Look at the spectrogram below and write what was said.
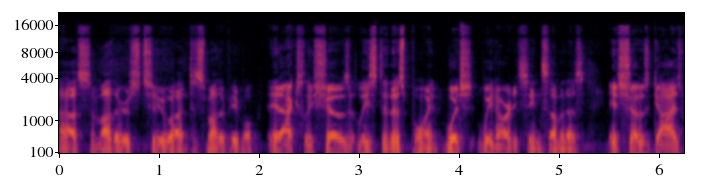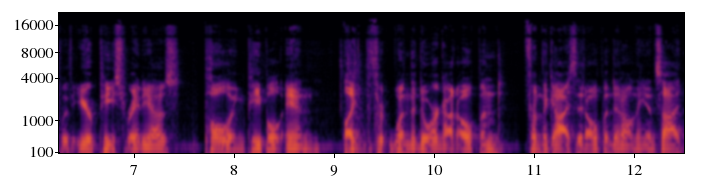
uh, some others to uh, to some other people. It actually shows at least to this point, which we'd already seen some of this. It shows guys with earpiece radios pulling people in, like th- when the door got opened from the guys that opened it on the inside.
